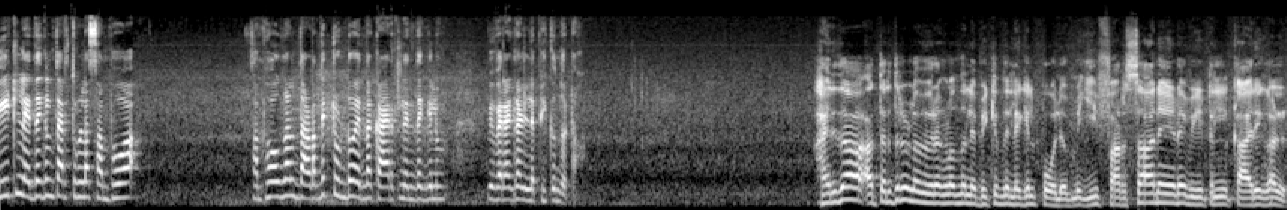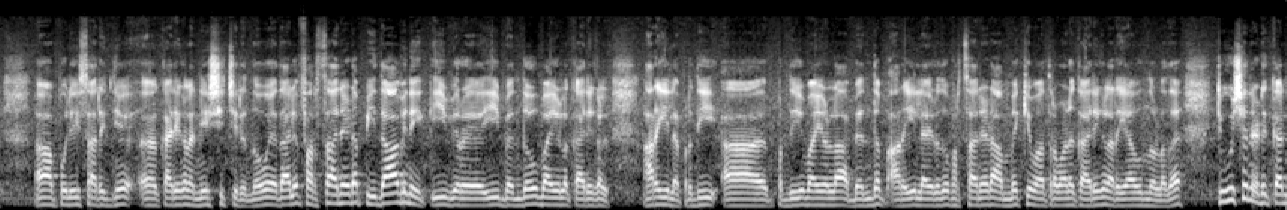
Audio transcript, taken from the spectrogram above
വീട്ടിൽ എന്തെങ്കിലും തരത്തിലുള്ള സംഭവ സംഭവങ്ങൾ നടന്നിട്ടുണ്ടോ എന്ന കാര്യത്തിൽ എന്തെങ്കിലും വിവരങ്ങൾ ലഭിക്കുന്നുണ്ടോ? ഹരിത അത്തരത്തിലുള്ള വിവരങ്ങളൊന്നും ലഭിക്കുന്നില്ലെങ്കിൽ പോലും ഈ ഫർസാനയുടെ വീട്ടിൽ കാര്യങ്ങൾ പോലീസ് അറിഞ്ഞ് കാര്യങ്ങൾ അന്വേഷിച്ചിരുന്നു. ഏതായാലും ഫർസാനയുടെ പിതാവിനെ ഈ ഈ ബന്ധവുമായുള്ള കാര്യങ്ങൾ അറിയില്ല. പ്രതി പ്രതിയുമായുള്ള ബന്ധം അറിയില്ലായിരുന്നു. ഫർസാനയുടെ അമ്മയ്ക്ക് മാത്രമാണ് കാര്യങ്ങൾ അറിയാവുന്നുള്ളത്. ട്യൂഷൻ എടുക്കാൻ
